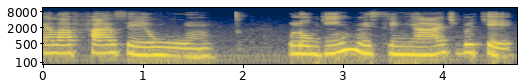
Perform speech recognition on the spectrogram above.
ela fazer o, o login no StreamYard, porque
